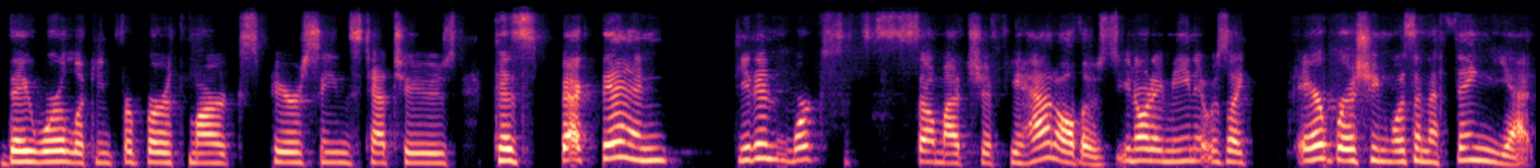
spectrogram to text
they were looking for birthmarks, piercings, tattoos. Because back then, you didn't work so much if you had all those. You know what I mean? It was like airbrushing wasn't a thing yet.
